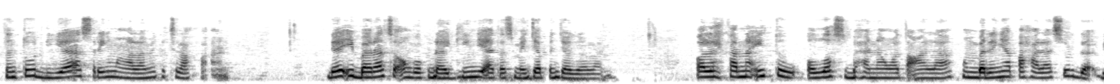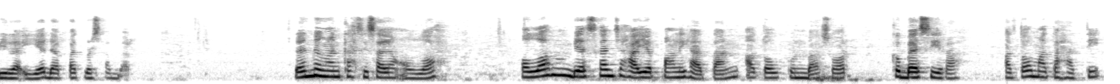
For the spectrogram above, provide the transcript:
tentu dia sering mengalami kecelakaan. Dia ibarat seonggok daging di atas meja penjagalan. Oleh karena itu, Allah Subhanahu wa taala memberinya pahala surga bila ia dapat bersabar. Dan dengan kasih sayang Allah, Allah membiaskan cahaya penglihatan ataupun basor ke basirah atau mata hati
